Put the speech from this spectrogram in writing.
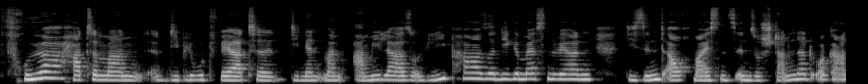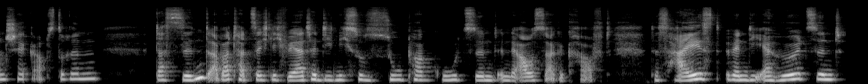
Früher hatte man die Blutwerte, die nennt man Amylase und Lipase, die gemessen werden. Die sind auch meistens in so Standardorgan-Check-ups drin. Das sind aber tatsächlich Werte, die nicht so super gut sind in der Aussagekraft. Das heißt, wenn die erhöht sind,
